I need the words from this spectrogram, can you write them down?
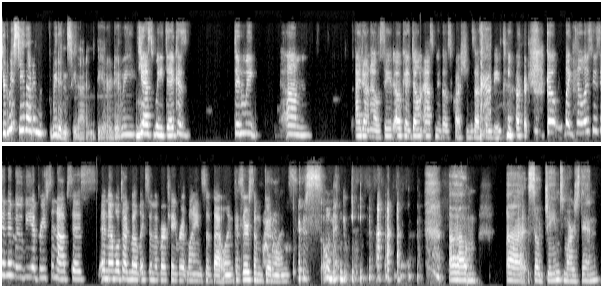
did we see that in? We didn't see that in the theater, did we? Yes, we did. Because didn't we? Um, I don't know. See, okay, don't ask me those questions. That's going to be too hard. Go, like, tell us who's in the movie, a brief synopsis, and then we'll talk about like some of our favorite lines of that one because there's some good ones. There's so many. um, uh, so James Marsden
